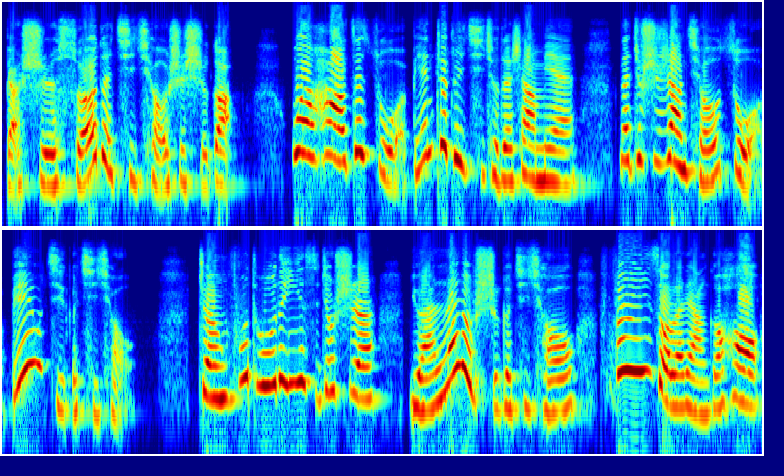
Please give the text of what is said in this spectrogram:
表示所有的气球是十个。问号在左边这堆气球的上面，那就是让求左边有几个气球。整幅图的意思就是，原来有十个气球，飞走了两个后，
